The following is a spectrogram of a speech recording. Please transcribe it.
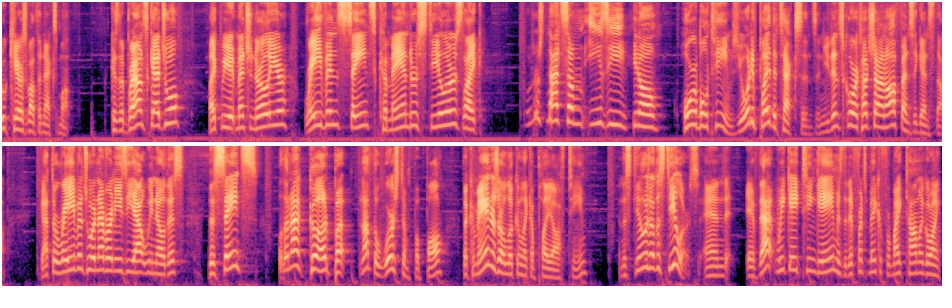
Who cares about the next month? Because the Brown schedule, like we mentioned earlier, Ravens, Saints, Commanders, Steelers, like, there's not some easy, you know, horrible teams. You already played the Texans and you didn't score a touchdown offense against them. You got the Ravens, who are never an easy out. We know this. The Saints, well, they're not good, but not the worst in football. The Commanders are looking like a playoff team. And the Steelers are the Steelers. And if that Week 18 game is the difference maker for Mike Tomlin going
